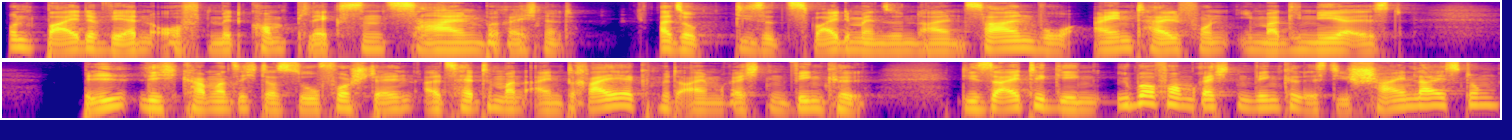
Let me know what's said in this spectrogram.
und beide werden oft mit komplexen Zahlen berechnet. Also diese zweidimensionalen Zahlen, wo ein Teil von imaginär ist. Bildlich kann man sich das so vorstellen, als hätte man ein Dreieck mit einem rechten Winkel. Die Seite gegenüber vom rechten Winkel ist die Scheinleistung,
